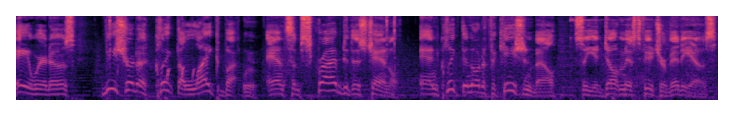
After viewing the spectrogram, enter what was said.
Hey Weirdos! Be sure to click the like button and subscribe to this channel and click the notification bell so you don't miss future videos.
